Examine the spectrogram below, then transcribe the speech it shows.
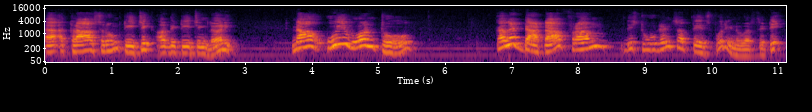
uh, classroom teaching or the teaching learning. Now we want to collect data from the students of Tezpur University.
